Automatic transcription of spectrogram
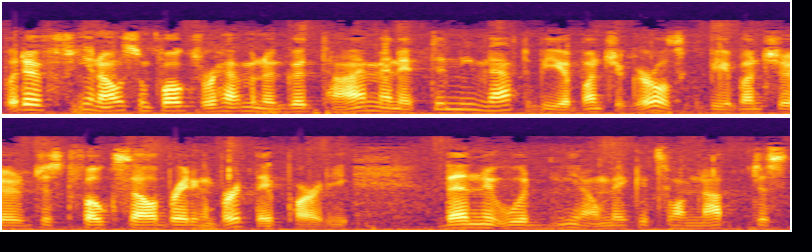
But if you know some folks were having a good time, and it didn't even have to be a bunch of girls, it could be a bunch of just folks celebrating a birthday party, then it would you know make it so I'm not just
